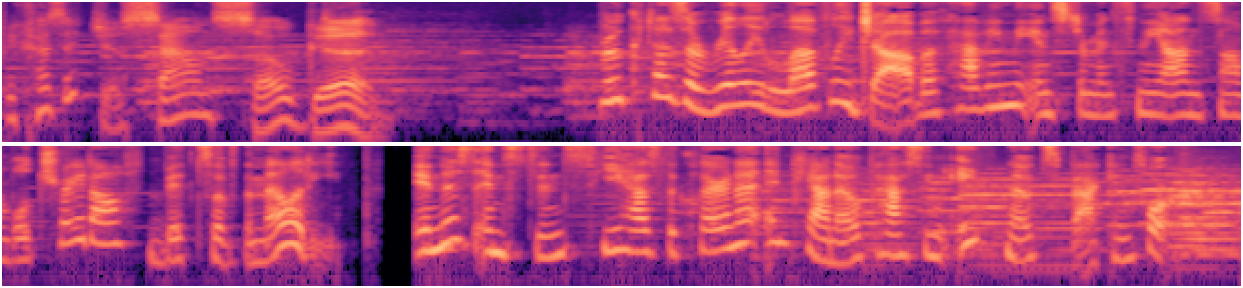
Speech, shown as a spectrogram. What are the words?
because it just sounds so good. Bruch does a really lovely job of having the instruments in the ensemble trade off bits of the melody. In this instance, he has the clarinet and piano passing eighth notes back and forth.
